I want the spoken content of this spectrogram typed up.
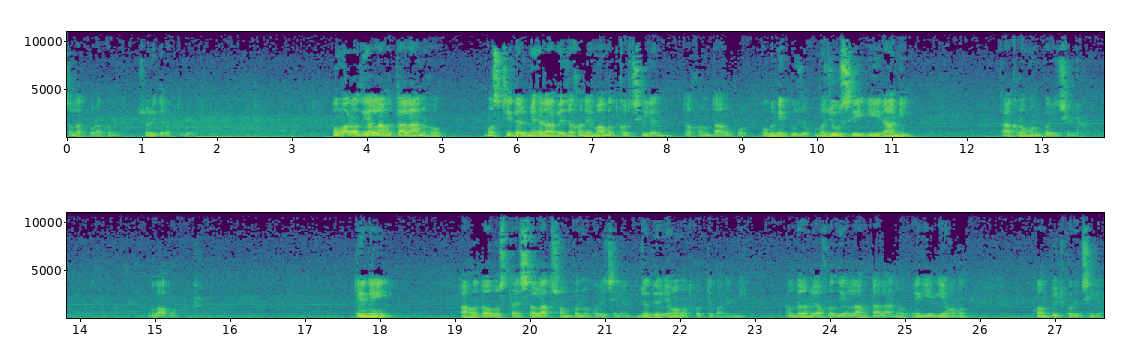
সলাদ পুরা করবে, শরীরে রক্ত বের হলে ওমর রাজি আল্লাহ তালানহ মসজিদের মেহরাবে যখন এমামত করছিলেন, তখন তার উপর অগ্নি পূজক মজুসি ইরানি আক্রমণ করেছিল। তিনি আহত অবস্থায় সলাদ সম্পন্ন করেছিলেন, যদিও এমামত করতে পারেননি। আব্দুল রহমান আফরদি আল্লাহ তালান এগিয়ে গিয়ে মামত কমপ্লিট করেছিলেন।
